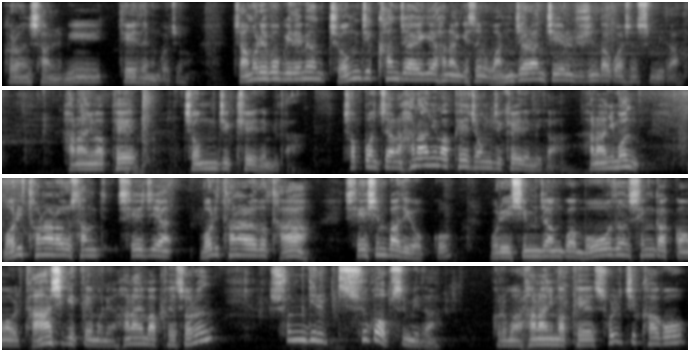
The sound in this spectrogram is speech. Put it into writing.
그런 삶이 되어야 되는 거죠. 자문해 보게 되면 정직한 자에게 하나님께서는 완전한 지혜를 주신다고 하셨습니다. 하나님 앞에 정직해야 됩니다. 첫 번째는 하나님 앞에 정직해야 됩니다. 하나님은 머리털 하나도 상, 세지, 머리털 하나도 다 세신 바 되었고, 우리 심장과 모든 생각과 마음을 다 하시기 때문에 하나님 앞에서는 숨길 수가 없습니다. 그러면 하나님 앞에 솔직하고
